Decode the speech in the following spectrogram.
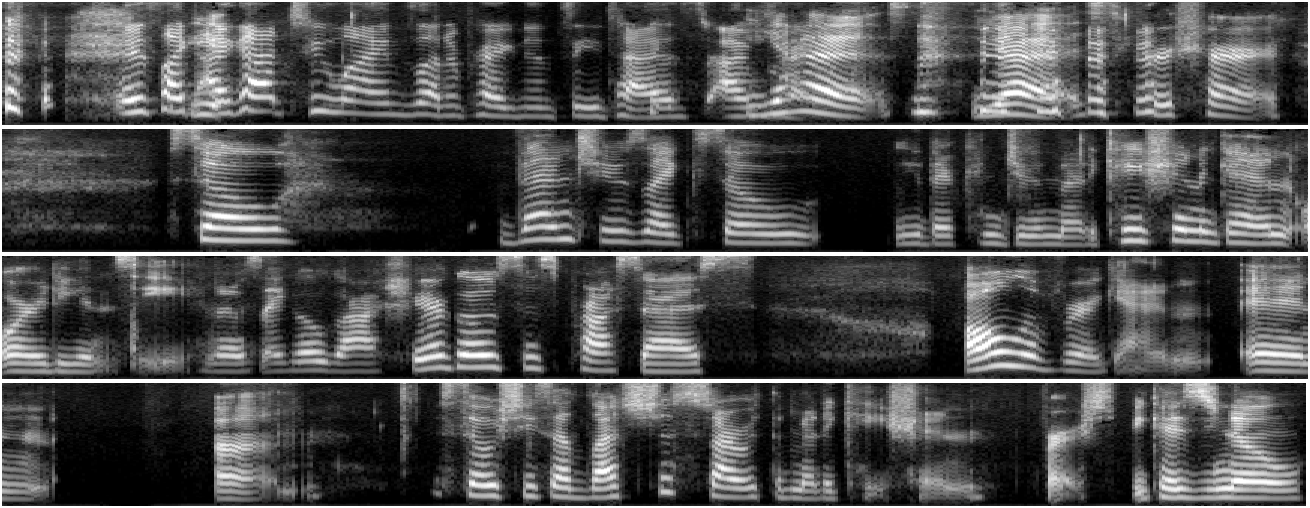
It's like Yeah. I got two lines on a pregnancy test. I'm yes, yes, for sure. So then she was like, So either can do medication again or a D&C. I was like, Oh gosh, here goes this process all over again. And um, so she said, Let's just start with the medication first because, you know,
